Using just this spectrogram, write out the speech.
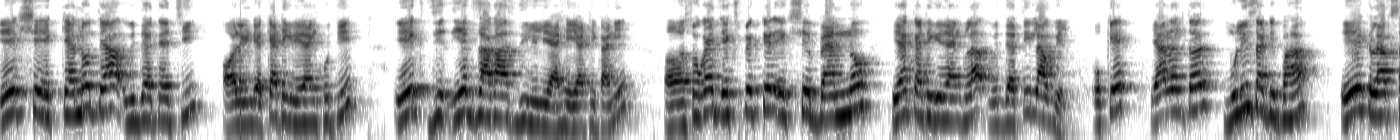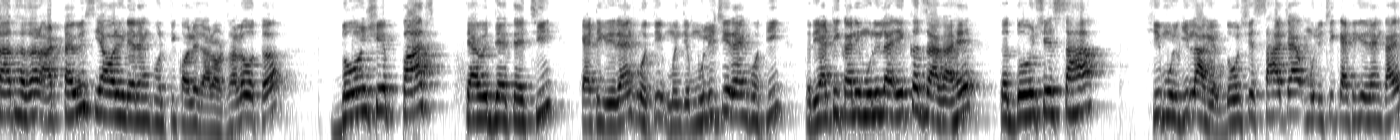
एकशे एक्क्याण्णव त्या विद्यार्थ्याची ऑल इंडिया कॅटेगरी रँक होती. एक जी- एक जागा आज दिलेली आहे या ठिकाणी. सो काय एक्सपेक्टेड एकशे ब्याण्णव या कॅटेगरी रँकला विद्यार्थी लागेल. ओके? यानंतर मुलींसाठी पहा एक लाख सात हजार अठ्ठावीस या ऑल इंडिया रँकवरती कॉलेज अलॉट झालं होतं. दोनशे पाच त्या विद्यार्थ्याची कॅटेगरी रँक होती म्हणजे मुलीची रँक होती. तर या ठिकाणी मुलीला एकच जागा आहे. तर दोनशे सहा ही मुलगी लागेल. दोनशे सहाच्या मुलीची कॅटेगरी रँक आहे.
